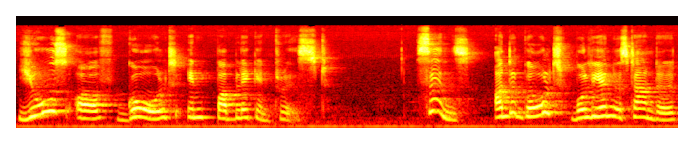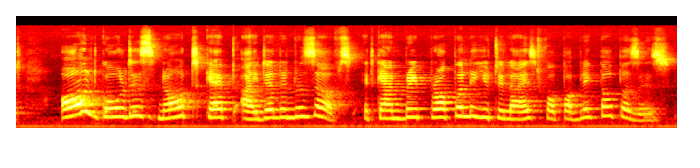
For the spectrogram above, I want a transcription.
use of gold in public interest. Since under gold bullion standard, all gold is not kept idle in reserves. It can be properly utilized for public purposes.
